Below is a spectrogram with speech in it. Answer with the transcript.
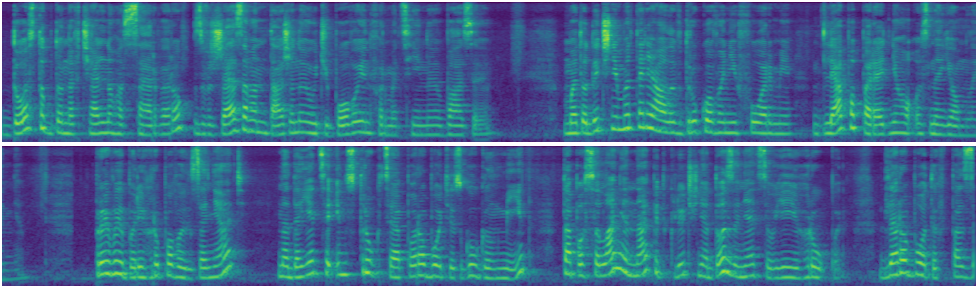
доступ до навчального серверу з вже завантаженою учбовою інформаційною базою, методичні матеріали в друкованій формі для попереднього ознайомлення. При виборі групових занять Надається інструкція по роботі з Google Meet та посилання на підключення до занять своєї групи. Для роботи в ПЗ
